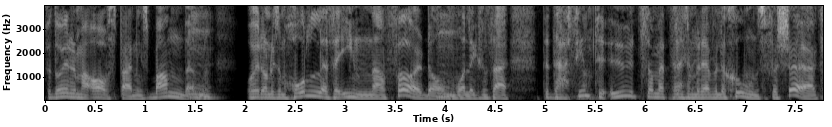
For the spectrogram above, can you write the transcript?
för då är det de här avspärrningsbanden. Mm. Och hur de liksom håller sig innanför dem. Och liksom så här, det där ser inte ut som ett liksom, revolutionsförsök.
